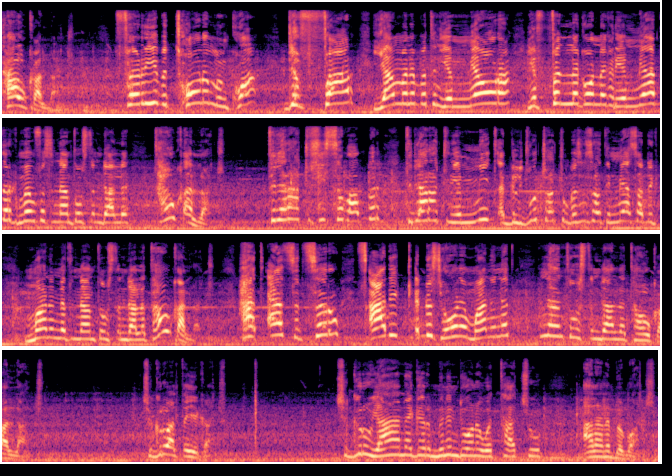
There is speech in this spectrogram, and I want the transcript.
ታውቃላችሁ። ፈሪ ብትሆኑም እንኳ ደፋር ያመነበትን የሚያወራ የፈለገውን ነገር የሚያደርግ መንፈስ እናንተ ውስጥ እንዳለ ታውቃላችሁ። ትዳራችሁ ሲሰባበር ትዳራችሁን የሚጠግ ልጆቻችሁን በስነ ስርዓት የሚያሳድግ ማንነት እናንተ ውስጥ እንዳለ ታውቃላችሁ። ኃጢአት ስትሰሩ ጻድቅ ቅዱስ የሆነ ማንነት እናንተ ውስጥ እንዳለ ታውቃላችሁ። ችግሩ አልጠየቃችሁ። ችግሩ ያ ነገር ምን እንደሆነ ወጥታችሁ አላነበባችሁ።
